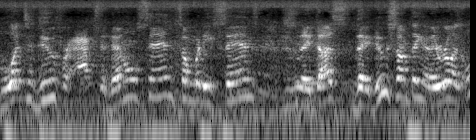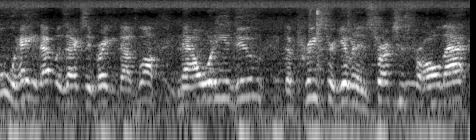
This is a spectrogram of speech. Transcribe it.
What to do for accidental sin. Somebody sins, they does they do something and they realize, oh hey, that was actually breaking God's law. Now what do you do? The priests are given instructions for all that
